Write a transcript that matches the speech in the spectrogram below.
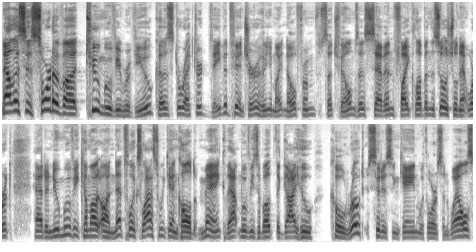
Now, this is sort of a two movie review because director David Fincher, who you might know from such films as Seven, Fight Club, and The Social Network, had a new movie come out on Netflix last weekend called Mank. That movie's about the guy who co-wrote Citizen Kane with Orson Welles.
